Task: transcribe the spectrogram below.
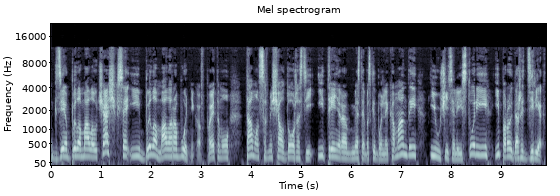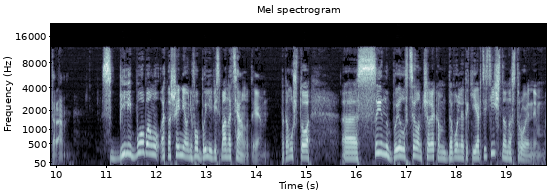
где было мало учащихся и было мало работников, поэтому там он совмещал должности и тренера местной баскетбольной команды, и учителя истории, и порой даже директора. С Билли Бобом отношения у него были весьма натянутые, потому что э, сын был в целом человеком довольно-таки артистично настроенным,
